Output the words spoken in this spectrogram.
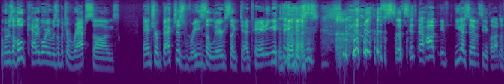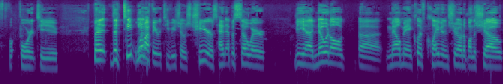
where it was a whole category. It was a bunch of rap songs, and Trebek just reads the lyrics like deadpanning it. It's- so it's, it's, I'll, if you guys haven't seen the clip, I'll f- forward it to you. But the t- one of my favorite TV shows, Cheers, had an episode where the uh, know-it-all uh, mailman Cliff Clavin showed up on the show,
